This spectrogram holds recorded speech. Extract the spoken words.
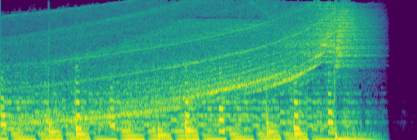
Thank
